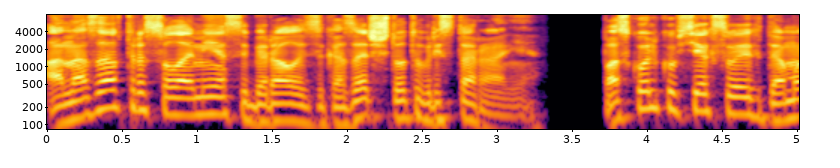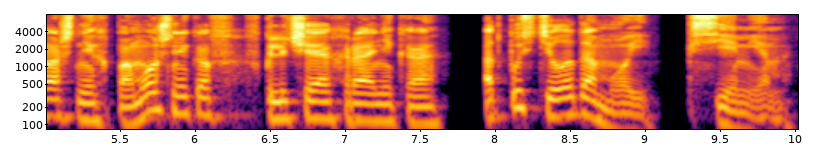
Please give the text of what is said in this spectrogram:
а на завтра Соломея собиралась заказать что-то в ресторане, поскольку всех своих домашних помощников, включая охранника, отпустила домой, к семьям.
